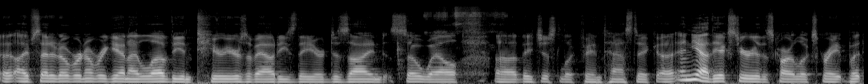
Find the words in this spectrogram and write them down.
uh, I've said it over and over again. I love the interiors of Audis. They are designed so well. Uh, they just look fantastic. Uh, and yeah, the exterior of this car looks great. But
